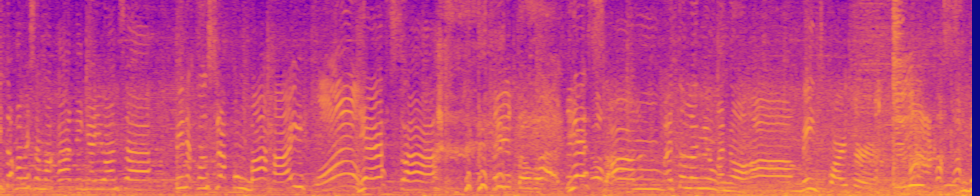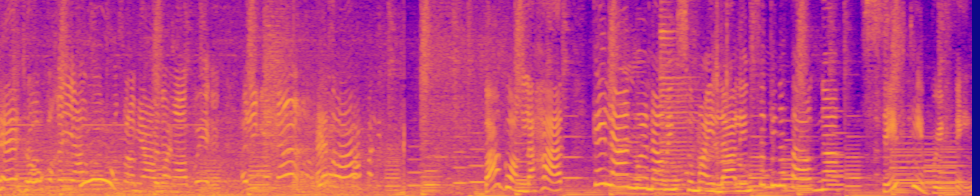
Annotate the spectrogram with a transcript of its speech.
Hello! Andito kami sa Makati ngayon sa pinakonstruct kong bahay. Wow! Yes, ah... Ito ba? yes, um, ito lang yung ano, ah, main quarter. Hindi, joke. Pakayaman, masabi ko na nga ba eh. Halika na! Ito, Bago ang lahat, kailangan muna namin sumailalim sa tinatawag na safety briefing.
